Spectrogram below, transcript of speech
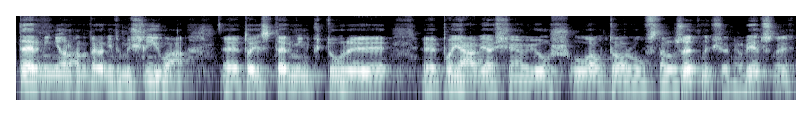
termin, ona tego nie wymyśliła. E, To jest termin, który e, pojawia się już u autorów starożytnych, średniowiecznych.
